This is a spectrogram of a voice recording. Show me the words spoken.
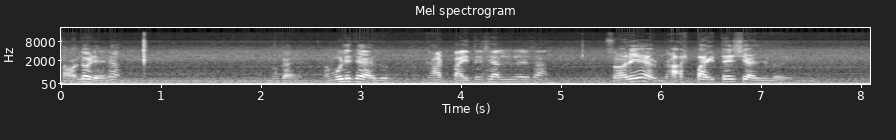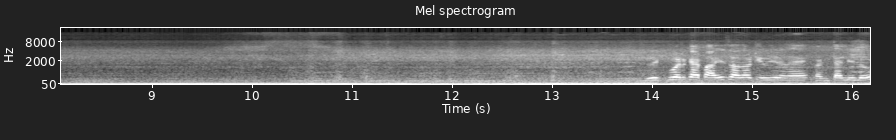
सावंतवाडी आहे ना? मग काय? आंबोली ते आहे अजून. घाट पायथ्याशी आलेलो आहे सांग. सॉरी घाट पायथ्याशी आलेलो आहे. ब्रेकवर काय पाहिजे जागा ठेवलेला नाही कंटाळलेलो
